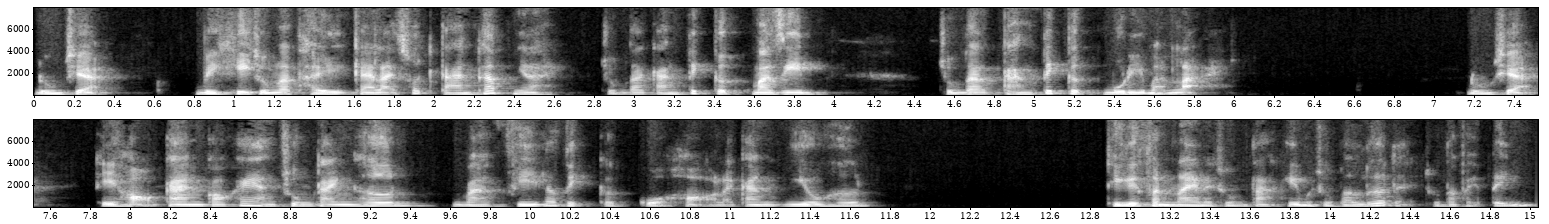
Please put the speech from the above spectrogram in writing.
Đúng chưa vì khi chúng ta thấy cái lãi suất càng thấp như này chúng ta càng tích cực margin chúng ta càng tích cực mua đi bán lại. Đúng chưa thì họ càng có khách hàng trung thành hơn và phí giao dịch của họ lại càng nhiều hơn. Thì cái phần này là chúng ta khi mà chúng ta lướt ấy, chúng ta phải tính.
